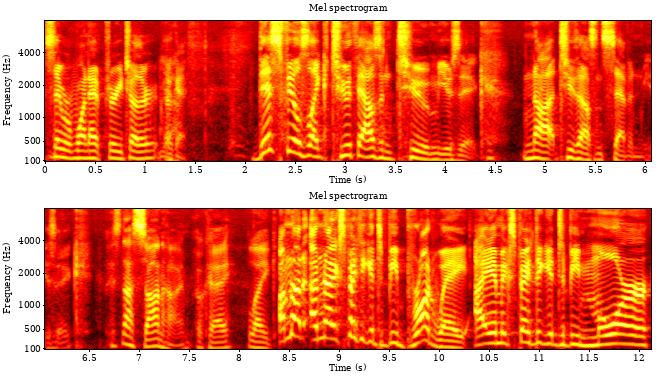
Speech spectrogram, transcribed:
So they were one after each other? Okay. This feels like 2002 music, not 2007 music. It's not Sondheim, okay? Like I'm not. I'm not expecting it to be Broadway. I am expecting it to be more,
